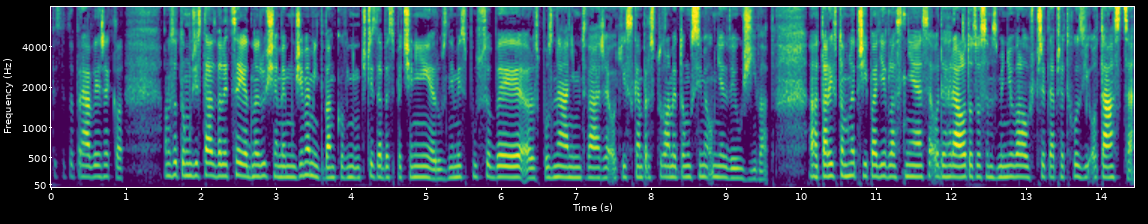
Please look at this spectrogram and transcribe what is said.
Vy jste to právě řekl. Ono se to může stát velice jednoduše. My můžeme mít bankovní účty zabezpečený různými způsoby, rozpoznáním tváře, otiskem prstu, ale my to musíme umět využívat. Tady v tomhle případě vlastně se odehrálo to, co jsem zmiňovala už při té předchozí otázce.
